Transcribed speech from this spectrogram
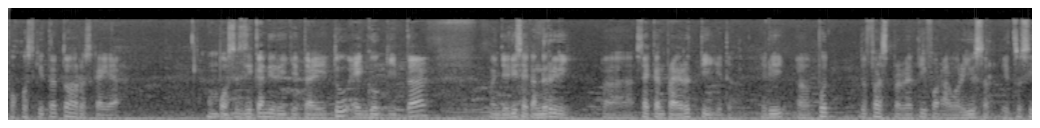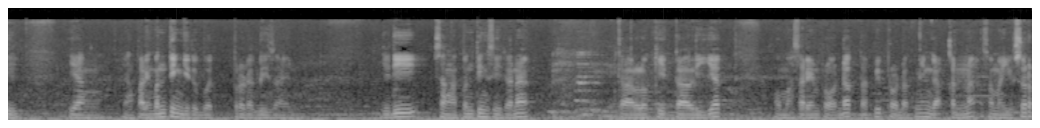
fokus kita tuh harus kayak memposisikan diri kita itu ego kita menjadi secondary uh, second priority gitu. Jadi uh, put the first priority for our user. Itu sih yang yang paling penting gitu buat product design. Jadi sangat penting sih karena kalau kita lihat mau masarin produk tapi produknya nggak kena sama user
